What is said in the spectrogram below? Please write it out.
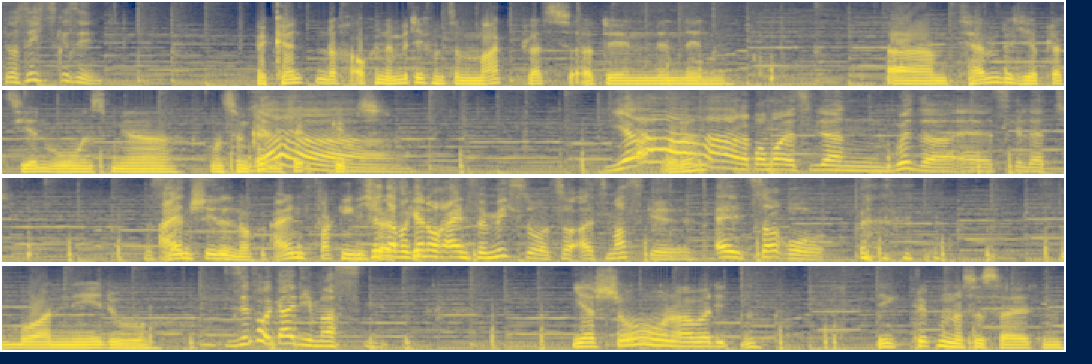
Du hast nichts gesehen. Wir könnten doch auch in der Mitte von unserem Marktplatz äh, den, den, den ähm, Tempel hier platzieren, wo uns mir uns so einen geilen Effekt gibt. Ja, da brauchen wir jetzt wieder ein Wither-Skelett. Das Ein. Schädel noch, ein fucking Ich hätte aber gerne noch einen für mich so, so als Maske. El Zorro. Boah, nee, du. Die sind voll geil, die Masken. Ja schon, aber die, die klippen nur so selten.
